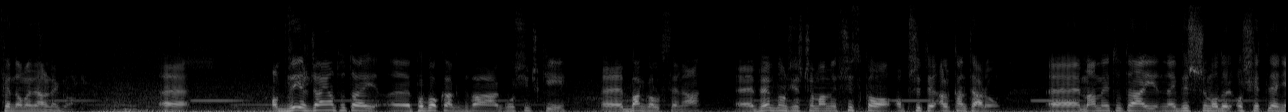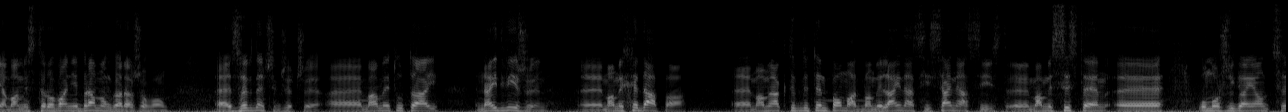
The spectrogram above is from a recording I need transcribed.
fenomenalnego. E, Wyjeżdżają tutaj e, po bokach dwa głosiczki e, Bang Olufsena. Wewnątrz jeszcze mamy wszystko obszyte alkantarą. Mamy tutaj najwyższy model oświetlenia, mamy sterowanie bramą garażową. Z wewnętrznych rzeczy mamy tutaj Night Vision, mamy head-upa, Mamy aktywny tempomat, mamy line assist, sign assist, e, mamy system e, umożliwiający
